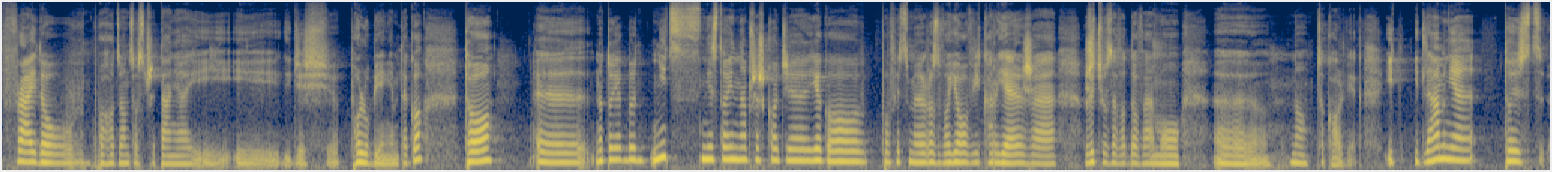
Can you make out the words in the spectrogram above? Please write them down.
frajdą pochodzącą z czytania i, i gdzieś polubieniem tego, to no to jakby nic nie stoi na przeszkodzie jego powiedzmy rozwojowi, karierze, życiu zawodowemu, yy, no cokolwiek. I, I dla mnie to jest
